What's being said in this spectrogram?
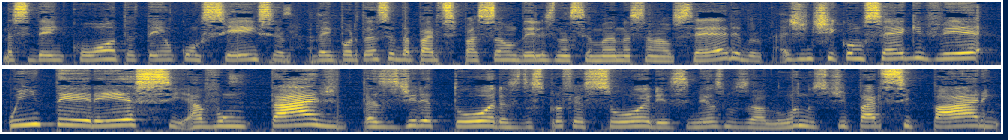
né, se deem conta, tenham consciência da importância da participação deles na Semana Nacional do Cérebro, a gente consegue ver o interesse, a vontade das diretoras, dos professores e mesmo dos alunos de participarem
